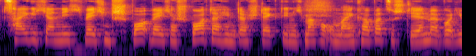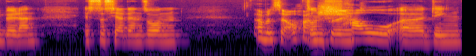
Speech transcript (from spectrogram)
zeige ich ja nicht, welchen Sport, welcher Sport dahinter steckt, den ich mache, um meinen Körper zu stehlen. Bei Bodybuildern ist das ja dann so ein, Aber das ist ja auch so ein. Schau-Ding.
